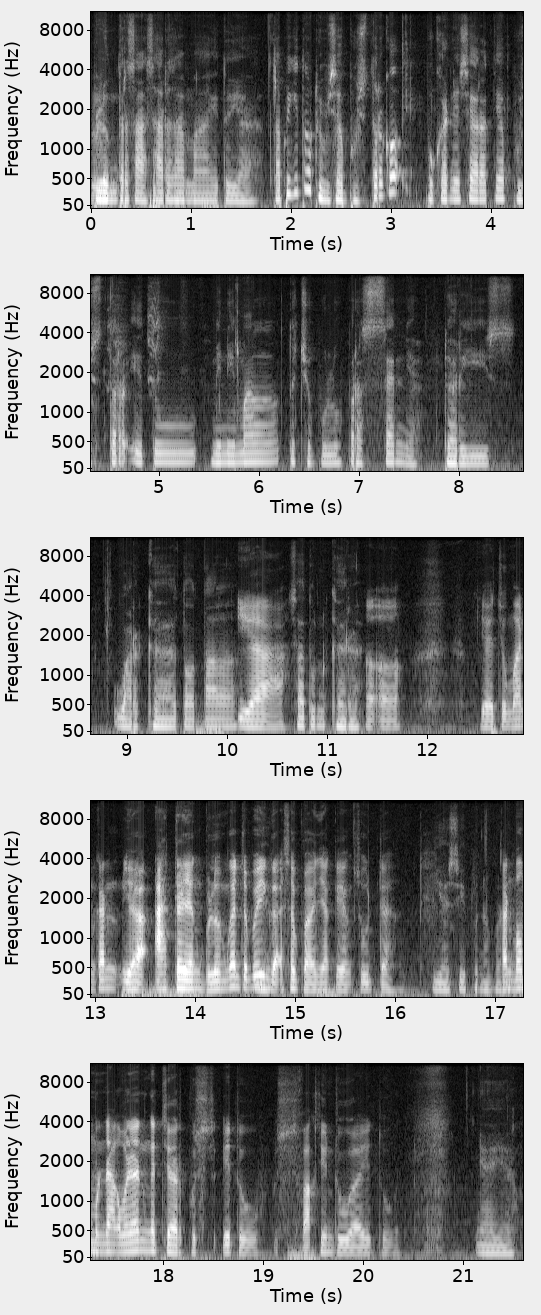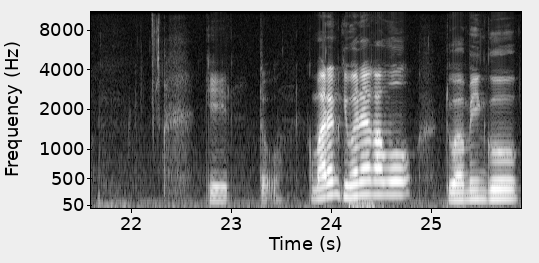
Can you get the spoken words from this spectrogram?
belum da- tersasar sama itu ya. Tapi kita udah bisa booster kok. Bukannya syaratnya booster itu minimal 70% ya dari warga total iya satu negara. heeh. ya cuman kan ya ada yang belum kan tapi Iya. nggak sebanyak yang sudah Iya sih benar-benar. kan pemerintah kemarin ngejar bus itu bus vaksin dua itu Ya ya. gitu kemarin gimana kamu? Dua minggu.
